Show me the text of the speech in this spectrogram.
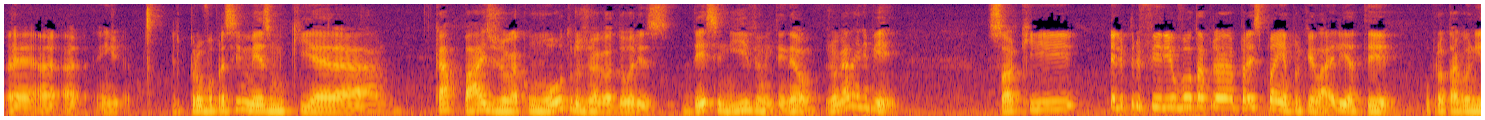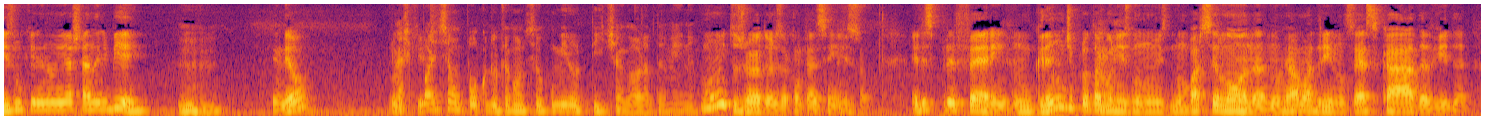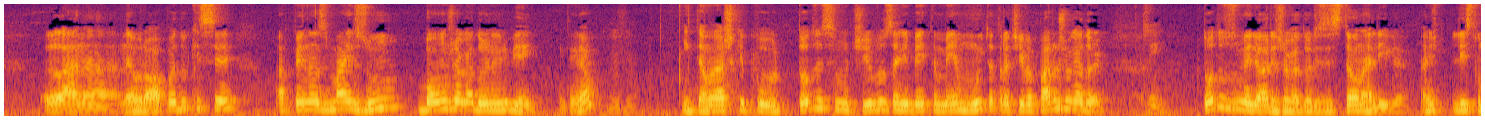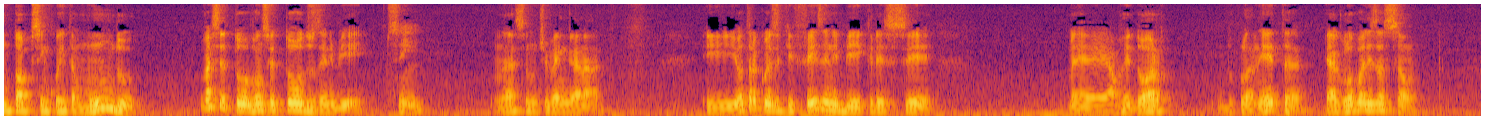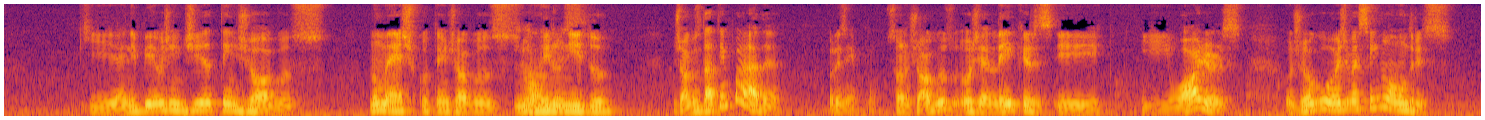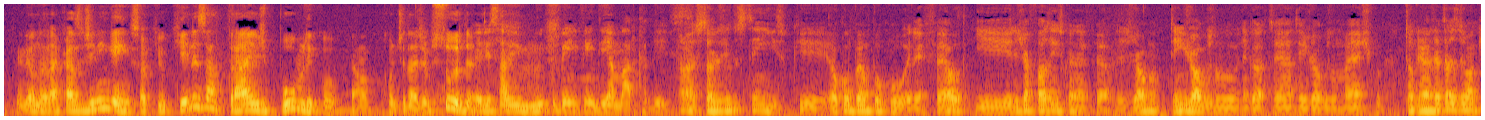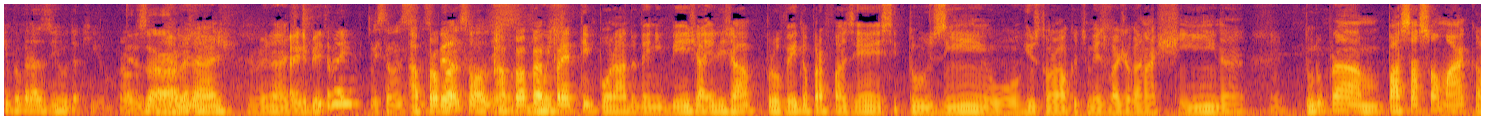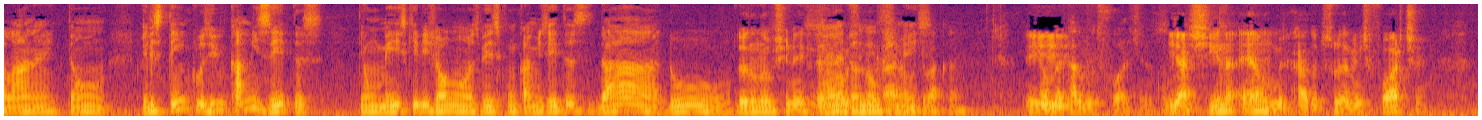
é, a- a- ele provou para si mesmo que era capaz de jogar com outros jogadores desse nível, entendeu? Jogar na NBA. Só que ele preferiu voltar para para Espanha, porque lá ele ia ter o protagonismo que ele não ia achar na NBA, Uhum. entendeu? Acho que Porque- pode ser um pouco do que aconteceu com o Mirotic agora também, né? Muitos jogadores acontecem isso. Eles preferem um grande protagonismo num, num Barcelona, no Real Madrid, num CSKA da vida lá na, na Europa do que ser apenas mais um bom jogador na NBA, entendeu? Então eu acho que por todos esses motivos a NBA também é muito atrativa para o jogador. Sim. Todos os melhores jogadores estão na liga. A gente lista um top 50 mundo, vai ser to vão ser todos da NBA Sim. né? Se não estiver enganado. E outra coisa que fez a NBA crescer é, ao redor do planeta é a globalização. Que a NBA hoje em dia tem jogos no México, tem jogos no Reino. Unido, jogos da temporada, por exemplo. São jogos, hoje é Lakers e, e Warriors, o jogo hoje vai ser em Londres. Entendeu? Não é na casa de ninguém. Só que o que eles atraem de público é uma quantidade absurda. Eles sabem muito bem vender a marca deles. Ah, os Estados Unidos tem isso, porque eu acompanho um pouco o NFL e eles já fazem isso com a NFL. Eles jogam, tem jogos no, na Inglaterra, tem jogos no México. Estão querendo até trazer um aqui pro Brasil daqui. pro- Exato. É verdade, é A verdade. NBA também. Estamos A própria, esperançosos. a própria pré-temporada da NBA, já, eles já aproveitam para fazer esse tourzinho. O Houston Rockets mesmo vai jogar na China. Tudo para passar sua marca lá, né? Então, eles têm inclusive camisetas. Tem um mês que eles jogam às vezes com camisetas da do Do ano novo chinês. Da- é, novo do chinês. novo Caramba, chinês. que bacana. E, É um mercado muito forte. Né? e a China é um mercado absurdamente forte.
